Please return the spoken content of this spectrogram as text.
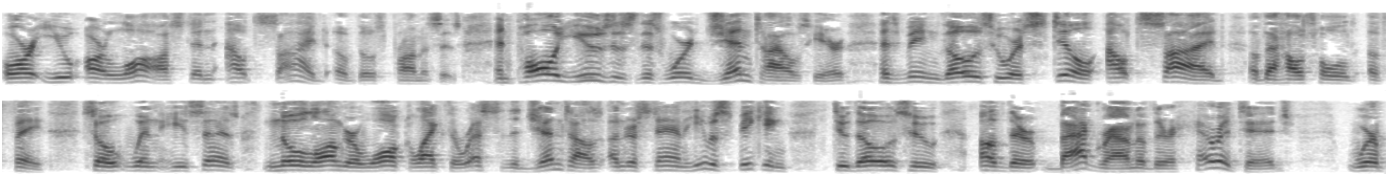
or you are lost and outside of those promises. And Paul uses this word Gentiles here as being those who are still outside of the household of faith. So when he says, no longer walk like the rest of the Gentiles, understand he was speaking to those who, of their background, of their heritage, were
